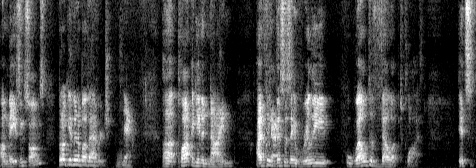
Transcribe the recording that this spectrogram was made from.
amazing songs. But I'll give it above average. Yeah. Uh, plot, I gave a nine. I think Okay. this is a really well developed plot. It's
